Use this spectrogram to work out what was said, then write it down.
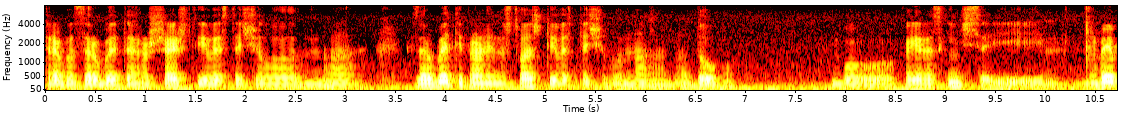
треба заробити грошей, що тобі вистачило на заробити і правильно інвестувати, що тобі вистачило на, на довго. Бо кар'єра закінчиться і ви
